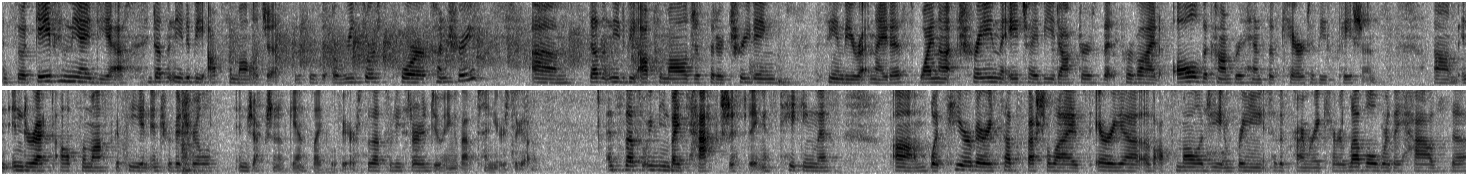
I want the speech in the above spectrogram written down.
And so it gave him the idea it doesn't need to be ophthalmologists. This is a resource poor country. Um, doesn't need to be ophthalmologists that are treating CMV retinitis. Why not train the HIV doctors that provide all the comprehensive care to these patients? Um, in indirect ophthalmoscopy and intravitreal injection of ganciclovir. So that's what he started doing about 10 years ago. And so that's what we mean by task shifting, is taking this, um, what's here very subspecialized area of ophthalmology and bringing it to the primary care level where they have the,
